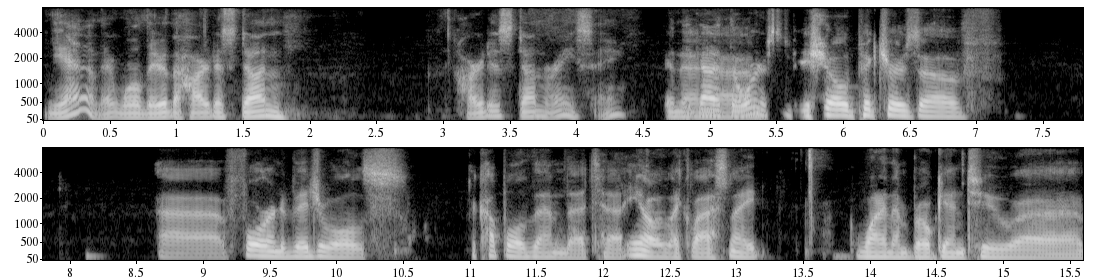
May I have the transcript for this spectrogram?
Yeah, they're, well, they're the hardest done, hardest done race, eh? And They got it the um, worst. They showed pictures of uh, four individuals, a couple of them that uh, you know, like last night, one of them broke into uh,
